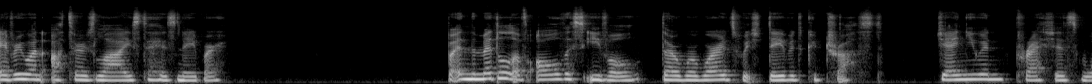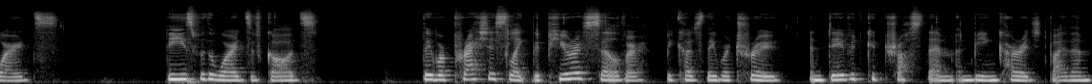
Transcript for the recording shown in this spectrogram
Everyone utters lies to his neighbour. But in the middle of all this evil, there were words which David could trust genuine, precious words. These were the words of God. They were precious like the purest silver because they were true, and David could trust them and be encouraged by them.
